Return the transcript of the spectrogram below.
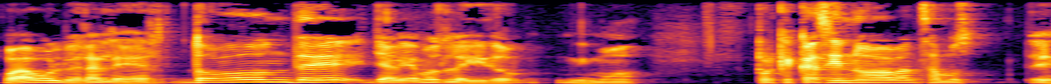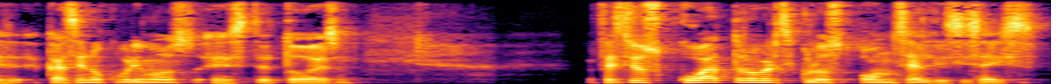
Voy a volver a leer donde ya habíamos leído, ni modo, porque casi no avanzamos, eh, casi no cubrimos este, todo eso. Efesios 4, versículos 11 al 16.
